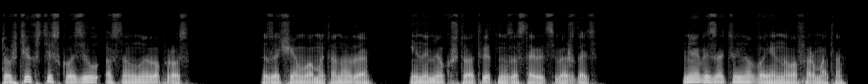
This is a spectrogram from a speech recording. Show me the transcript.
то в тексте сквозил основной вопрос «Зачем вам это надо?» и намек, что ответ не заставит себя ждать. Не обязательно военного формата.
